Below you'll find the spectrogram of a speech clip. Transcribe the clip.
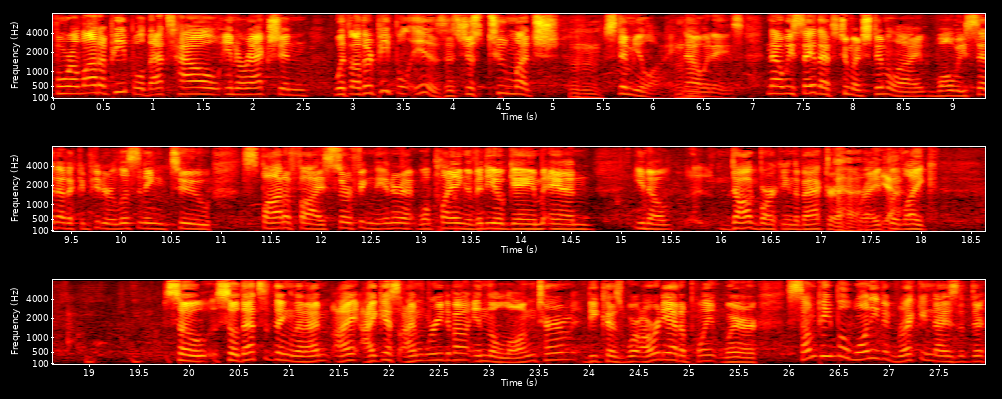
for a lot of people that's how interaction with other people is. It's just too much mm-hmm. stimuli mm-hmm. nowadays. Now we say that's too much stimuli while we sit at a computer listening to spotify surfing the internet while playing a video game and you know dog barking in the background right Yeah. but like so so that's the thing that I'm I, I guess I'm worried about in the long term because we're already at a point where some people won't even recognize that they're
